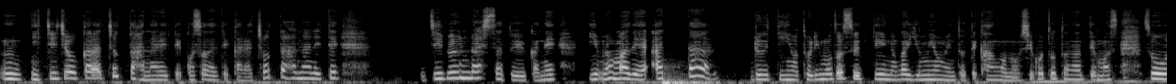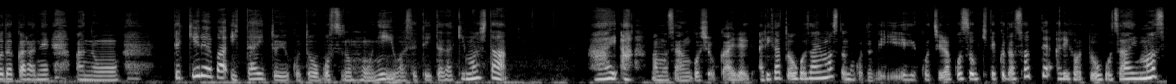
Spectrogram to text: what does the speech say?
うん、日常からちょっと離れて、子育てからちょっと離れて、自分らしさというかね、今まであったルーティンを取り戻すっていうのが弓嫁にとって看護のお仕事となってます。そう、だからね、あの、できれば痛いということをボスの方に言わせていただきました。はい。あ、マモさんご紹介ありがとうございます。とのことでえ、こちらこそ来てくださってありがとうございます。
